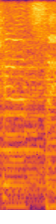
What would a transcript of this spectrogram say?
should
